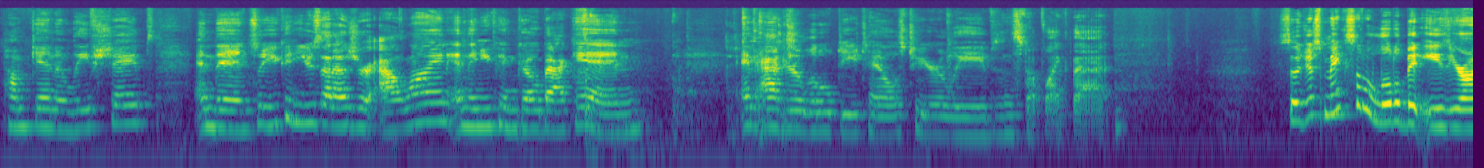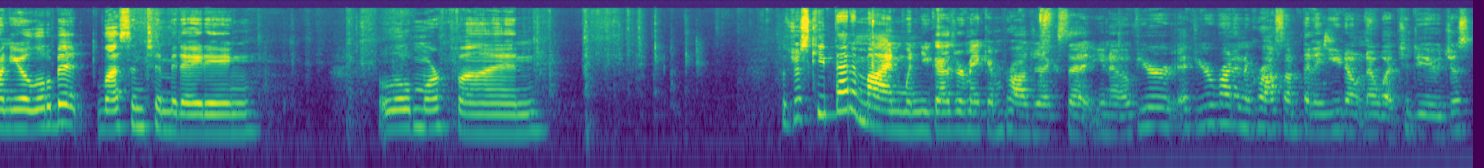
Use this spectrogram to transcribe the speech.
pumpkin and leaf shapes, and then so you can use that as your outline, and then you can go back in and add your little details to your leaves and stuff like that. So it just makes it a little bit easier on you, a little bit less intimidating, a little more fun. So just keep that in mind when you guys are making projects that, you know, if you're if you're running across something and you don't know what to do, just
